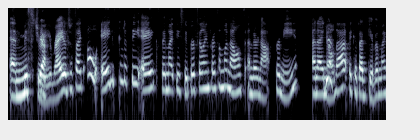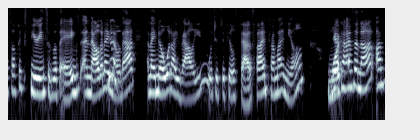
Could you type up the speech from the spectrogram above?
and mystery, yeah. right? It's just like, oh, eggs can just be eggs. They might be super filling for someone else, and they're not for me. And I know yeah. that because I've given myself experiences with eggs. And now that I yeah. know that, and I know what I value, which is to feel satisfied from my meals, more times than not, I'm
